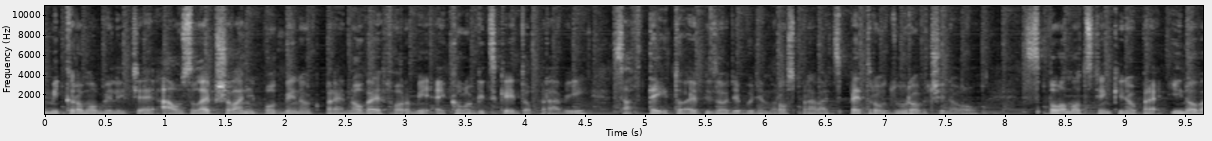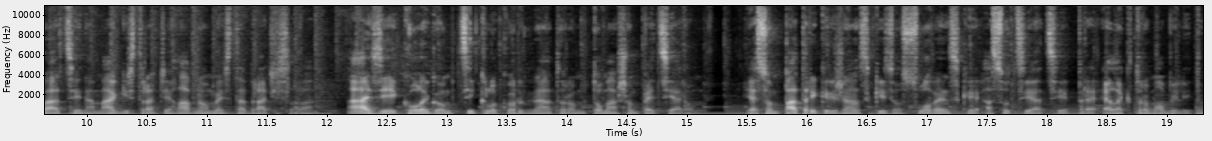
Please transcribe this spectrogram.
mikromobilite a o zlepšovaní podmienok pre nové formy ekologickej dopravy sa v tejto epizóde budem rozprávať s Petrou Dúrovčinovou, splomoctenkyňou pre inovácie na magistrate hlavného mesta Bratislava a aj s jej kolegom cyklokoordinátorom Tomášom Peciarom. Ja som Patrik Kryžanský zo Slovenskej asociácie pre elektromobilitu.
